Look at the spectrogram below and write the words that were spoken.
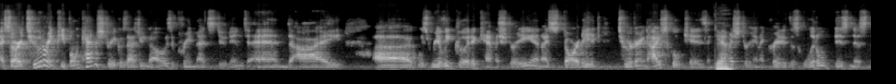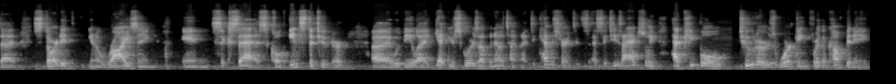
I started tutoring people in chemistry because, as you know, I was a pre med student and I uh, was really good at chemistry. And I started tutoring high school kids in yeah. chemistry. And I created this little business that started, you know, rising in success called Institutor uh, it would be like get your scores up in no time. And I did chemistry, I did SATs. I actually had people, tutors, working for the company,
